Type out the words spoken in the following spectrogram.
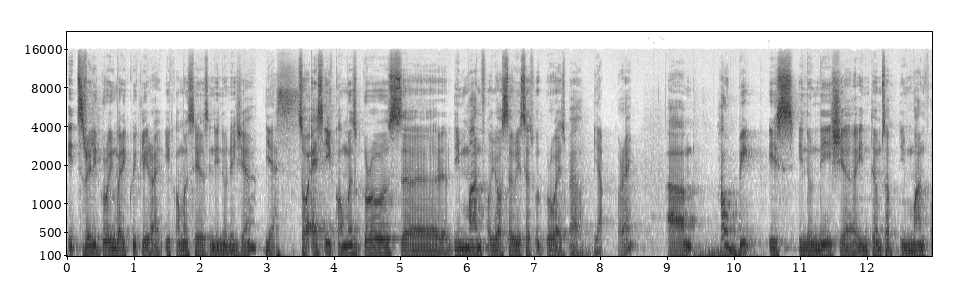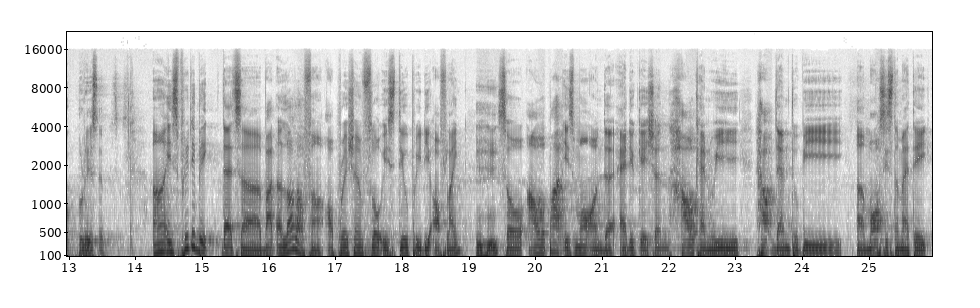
it's really growing very quickly, right? E-commerce sales in Indonesia. Yes. So as e-commerce grows, uh, demand for your services will grow as well. Yeah. Correct. Um, how big is Indonesia in terms of demand for courier services? Uh, it's pretty big. That's uh, but a lot of uh, operation flow is still pretty offline. So our part is more on the education. How can we help them to be uh, more systematic?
